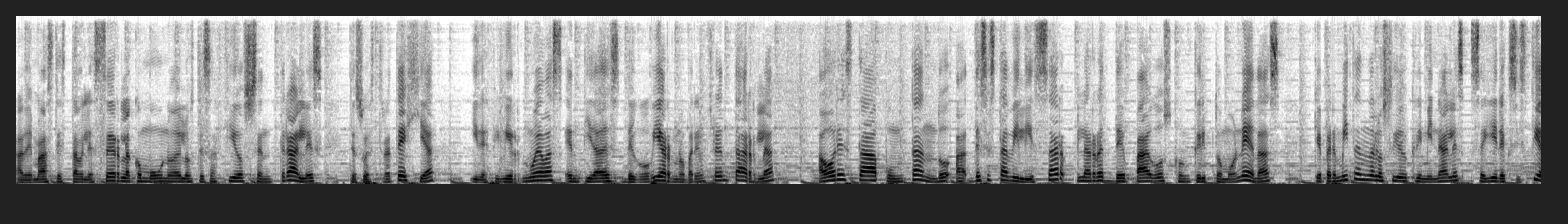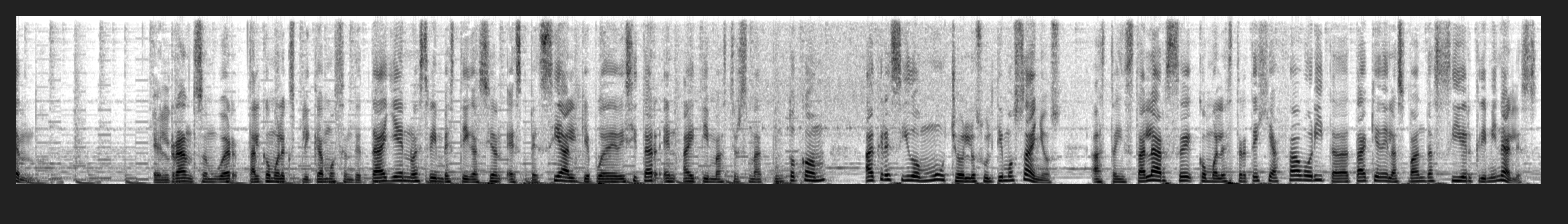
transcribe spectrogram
además de establecerla como uno de los desafíos centrales de su estrategia y definir nuevas entidades de gobierno para enfrentarla, ahora está apuntando a desestabilizar la red de pagos con criptomonedas que permitan a los cibercriminales seguir existiendo. El ransomware, tal como lo explicamos en detalle en nuestra investigación especial que puede visitar en itmastersmac.com, ha crecido mucho en los últimos años, hasta instalarse como la estrategia favorita de ataque de las bandas cibercriminales.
